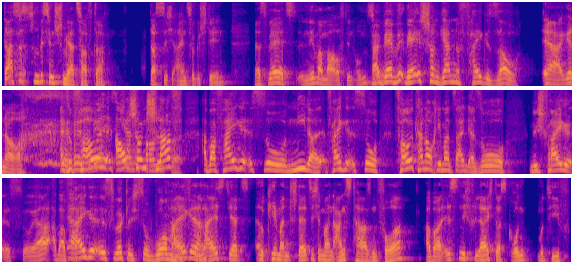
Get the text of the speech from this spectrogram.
das, das ist ein bisschen schmerzhafter, das sich einzugestehen. Das wäre jetzt, nehmen wir mal auf den Umzug. Weil wer, wer ist schon gern eine feige Sau? Ja, genau. Also faul auch schon schlaff, aber feige ist so nieder. Feige ist so, faul kann auch jemand sein, der so nicht feige ist, so, ja. Aber ja. feige ist wirklich so wurmhaft. Feige ne? heißt jetzt, okay, man stellt sich immer einen Angsthasen vor, aber ist nicht vielleicht das Grundmotiv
